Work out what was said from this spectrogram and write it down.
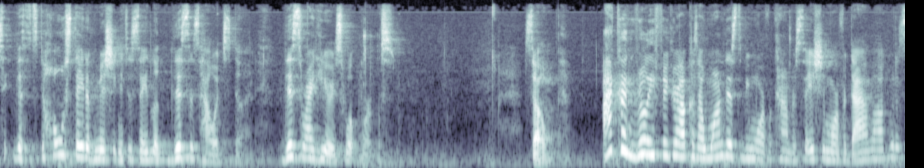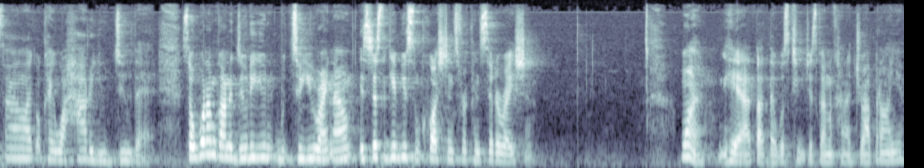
to the whole state of Michigan to say, look, this is how it's done. This right here is what works. So I couldn't really figure out because I wanted this to be more of a conversation, more of a dialogue, but it sounded like, okay, well, how do you do that? So what I'm going to do to you, to you right now is just to give you some questions for consideration. One, yeah, I thought that was cute, just gonna kind of drop it on you.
